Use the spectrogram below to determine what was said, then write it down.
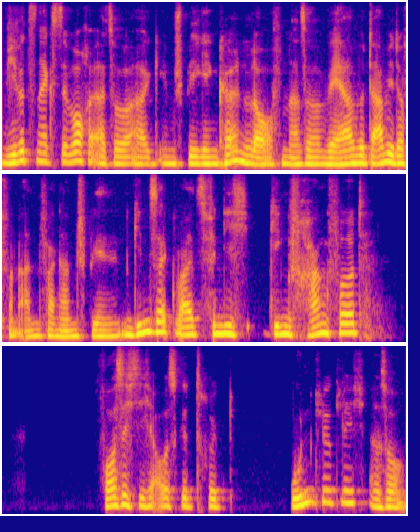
Wie wird es nächste Woche, also äh, im Spiel gegen Köln laufen? Also wer wird da wieder von Anfang an spielen? Ginzek war jetzt, finde ich, gegen Frankfurt vorsichtig ausgedrückt unglücklich. Also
